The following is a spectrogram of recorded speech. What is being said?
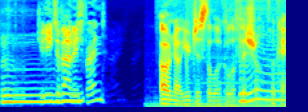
Do you need to vanish, friend? Oh no, you're just the local official. Okay.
